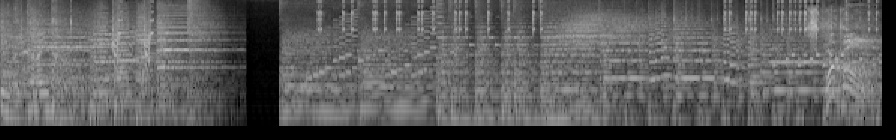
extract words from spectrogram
けるわけにはいかないんだ Squirtle!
